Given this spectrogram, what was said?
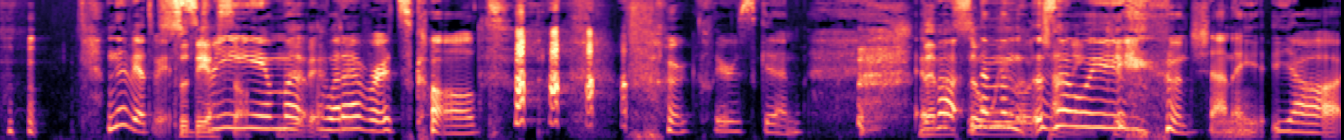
nu vet vi. Så Stream, så. Vet whatever vi. it's called. For clear skin. Nej men Zoe Nej, men. Zoe och Channing, ja.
